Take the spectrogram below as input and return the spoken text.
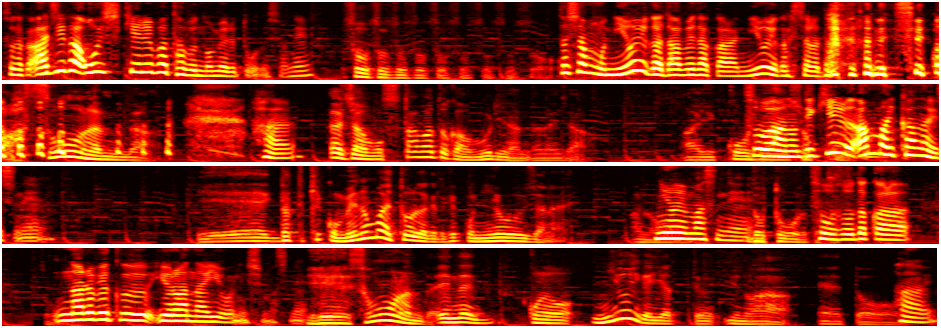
そう、だから味が美味しければ多分飲めるってことですよね。そうそうそうそうそうそうそうそう私はもう匂いがダメだから匂いがしたらダメなんですよ。あそうなんだ はい。あじゃあもうスタバとかも無理なんだねじゃあああいうコーヒーそう、あの、できる、あんまり行かないですね。ええだって結構目の前通るだけで結構匂うじゃない？匂いますね。ドトールそうそう、だから、なるべく寄らないようにしますね。えー、そうなんだえねこの匂いが嫌っていうのはえっ、と、はい。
